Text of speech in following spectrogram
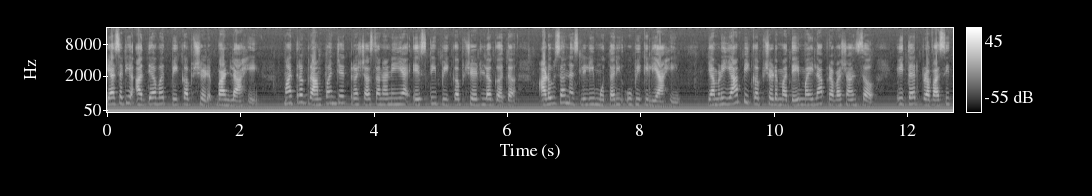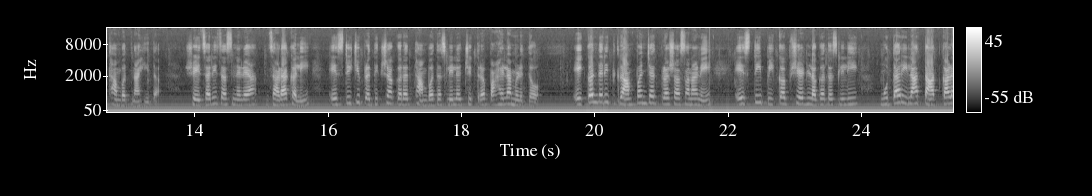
यासाठी अद्ययावत पिकअप शेड बांधला आहे. मात्र ग्रामपंचायत प्रशासनाने या एस टी पिकअप शेड लगत आडोसा नसलेली मोतारी उभी केली आहे. यामुळे या पिकअप शेडमध्ये महिला प्रवाशांसह इतर प्रवासी थांबत नाहीत. शेजारीच असलेल्या झाडाखाली एस टीची प्रतीक्षा करत थांबत असलेलं चित्र पाहायला मिळतं. एकंदरीत ग्रामपंचायत प्रशासनाने एस टी पिकअप शेड लगत असलेली मुतारीला तात्काळ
